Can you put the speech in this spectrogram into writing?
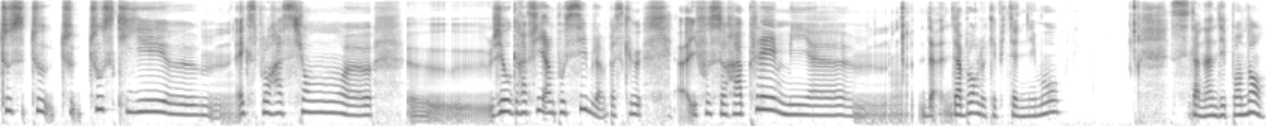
tout, tout, tout, tout, ce qui est euh, exploration, euh, géographie impossible, parce que il faut se rappeler, mais d'abord le capitaine Nemo, c'est un indépendant,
